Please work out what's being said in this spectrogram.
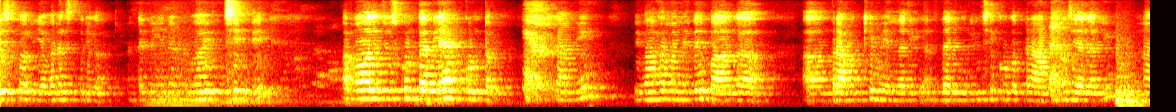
చేసుకోరు ఎవరస్తులుగా. అంటే నేను అనుభవించింది. అమ్మ వాళ్ళు చూసుకుంటారులే అనుకుంటాం. వివాహం అనేది బాగా ప్రాముఖ్యం ఏందని దాని గురించి ఎక్కువగా ప్రార్థన చేయాలని నా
